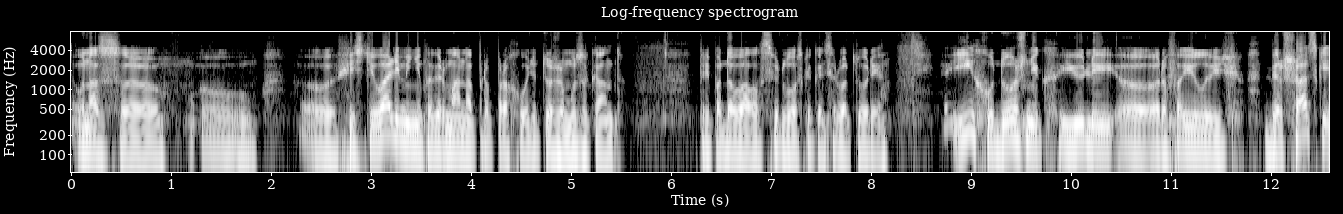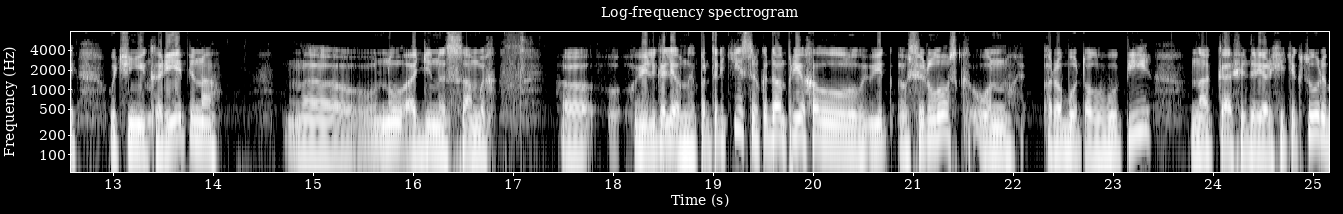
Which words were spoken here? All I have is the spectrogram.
у нас э, э, фестиваль имени Павермана про- проходит, тоже музыкант преподавал в Свердловской консерватории. И художник Юлий э, Рафаилович Бершацкий, ученик Репина, ну, один из самых э, великолепных портретистов. Когда он приехал в Свердловск, он работал в УПИ на кафедре архитектуры,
